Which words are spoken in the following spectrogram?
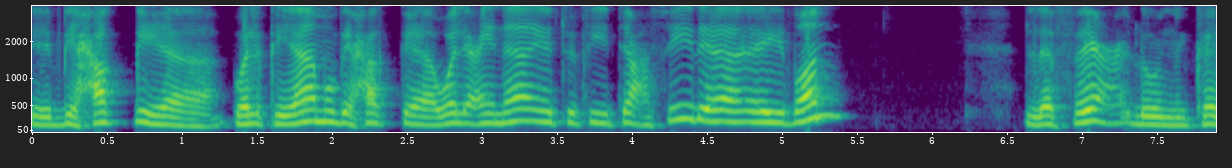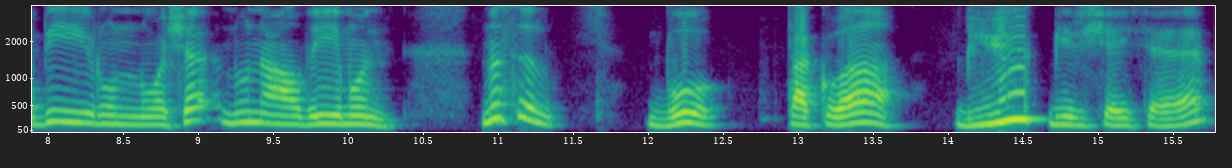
بحقها والقيام بحقها والعناية في تحصيلها أيضا لفعل كبير وشأن عظيم Nasıl bu takva büyük bir şeyse,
